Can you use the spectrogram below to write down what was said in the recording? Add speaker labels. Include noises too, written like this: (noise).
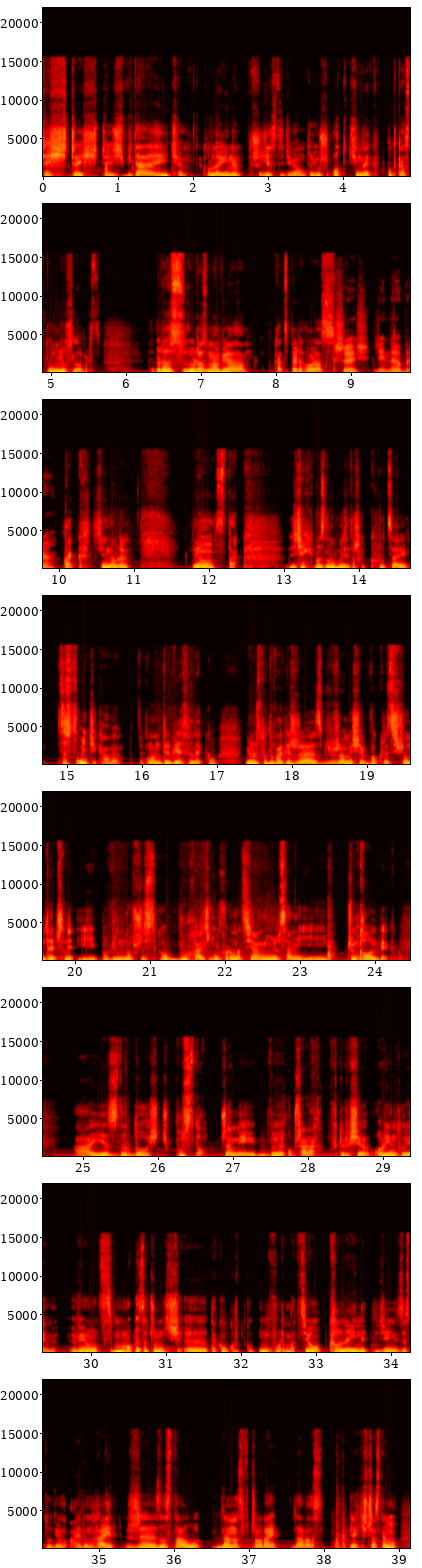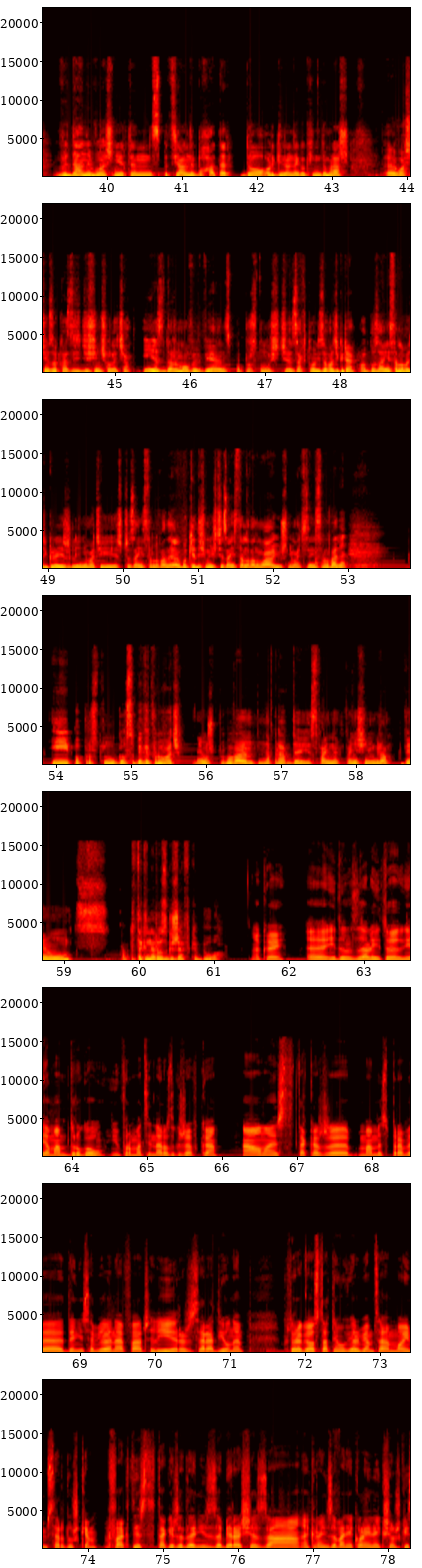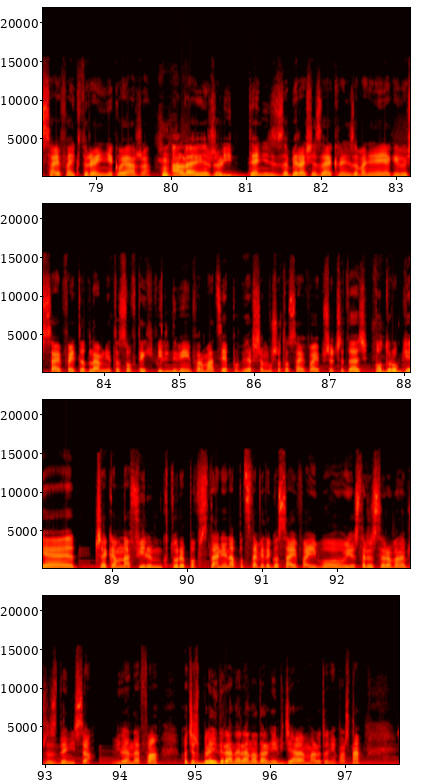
Speaker 1: Cześć, cześć, cześć, witajcie. Kolejny, 39 już odcinek podcastu News Lovers. Roz, rozmawia Kacper oraz...
Speaker 2: Krzyś, dzień dobry.
Speaker 1: Tak, dzień dobry. Więc tak, dzisiaj chyba znowu będzie troszkę krócej, co jest w sumie ciekawe. Taką mam dygresję lekką, biorąc pod uwagę, że zbliżamy się w okres świąteczny i powinno wszystko buchać informacjami, newsami i czymkolwiek. A jest dość pusto, przynajmniej w obszarach, w których się orientujemy. Więc mogę zacząć e, taką krótką informacją. Kolejny tydzień ze studiem Ironhide, że został dla nas wczoraj, dla Was jakiś czas temu, wydany właśnie ten specjalny bohater do oryginalnego Kingdom Rush e, właśnie z okazji dziesięciolecia. I jest darmowy, więc po prostu musicie zaktualizować grę, albo zainstalować grę, jeżeli nie macie jej jeszcze zainstalowanej, albo kiedyś mieliście zainstalowaną, a już nie macie zainstalowane. I po prostu go sobie wypróbować. Ja już próbowałem, naprawdę jest fajny, fajnie się nim gra, więc to tak na rozgrzewkę było.
Speaker 2: Okej. Okay. Idąc dalej, to ja mam drugą informację na rozgrzewkę. A ona jest taka, że mamy sprawę Denisa Villeneuve'a, czyli reżysera Dune, którego ostatnio uwielbiam całym moim serduszkiem. Fakt jest taki, że Denis zabiera się za ekranizowanie kolejnej książki sci-fi, której nie kojarzę. (laughs) Ale jeżeli Denis zabiera się za ekranizowanie jakiegoś sci-fi, to dla mnie to są w tej chwili dwie informacje. Po pierwsze, muszę to sci-fi przeczytać. Po drugie, czekam na film, który powstanie na podstawie tego sci-fi, bo jest reżyserowany przez Denisa Villeneuve'a. Chociaż Blade Runnera nadal nie widziałem, ale to nieważne.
